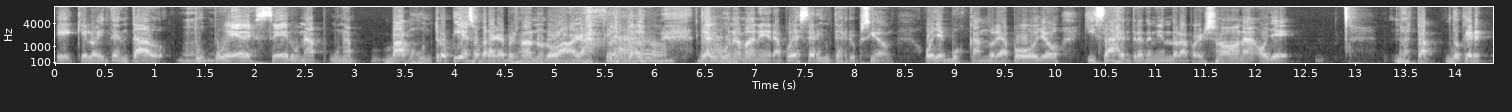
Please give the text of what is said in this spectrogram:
eh, que lo ha intentado, tú puedes ser una, una, vamos, un tropiezo para que la persona no lo haga. de alguna manera. Puede ser interrupción. Oye, buscándole apoyo, quizás entreteniendo a la persona. Oye, no está, no quiere,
